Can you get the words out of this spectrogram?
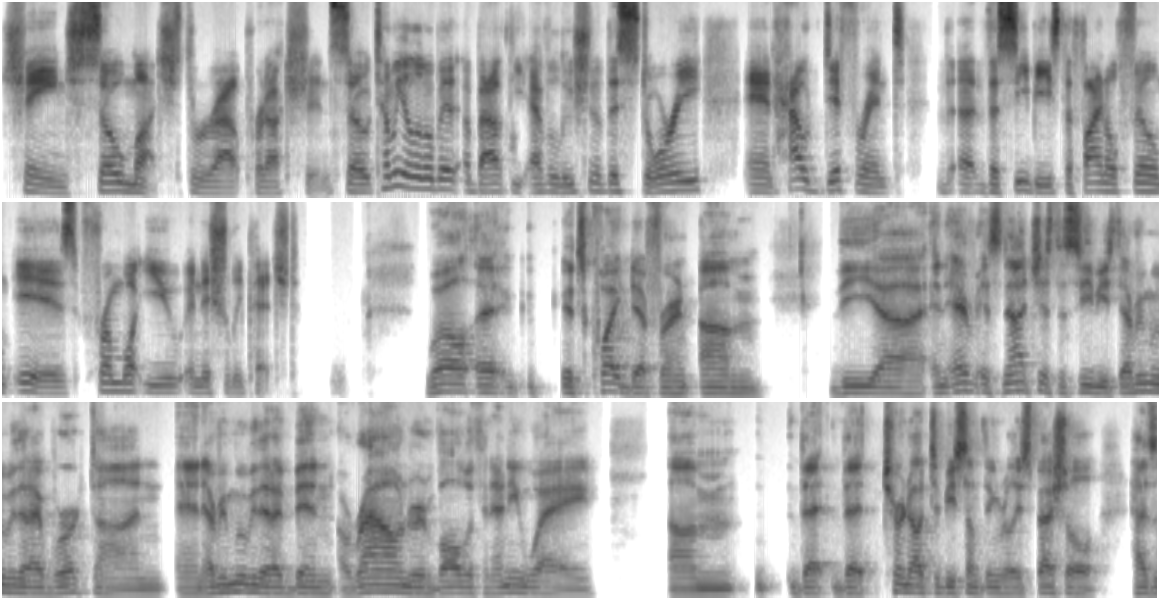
change so much throughout production. So tell me a little bit about the evolution of this story and how different the, uh, the Sea Beast, the final film, is from what you initially pitched. Well, uh, it's quite different. Um, the uh, and every, it's not just the Sea Beast. Every movie that I've worked on and every movie that I've been around or involved with in any way um, that that turned out to be something really special has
